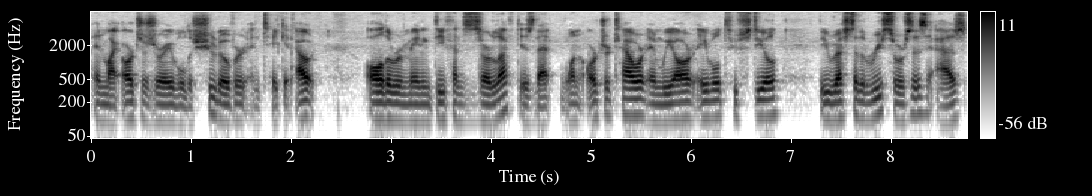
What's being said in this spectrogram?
and my archers are able to shoot over and take it out. All the remaining defenses are left is that one archer tower, and we are able to steal the rest of the resources as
